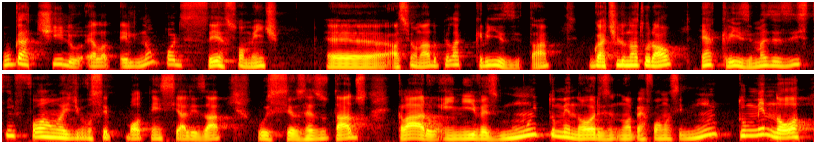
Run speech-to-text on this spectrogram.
O gatilho, ela, ele não pode ser somente é, acionado pela crise, tá? O gatilho natural é a crise, mas existem formas de você potencializar os seus resultados, claro, em níveis muito menores, numa performance muito menor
